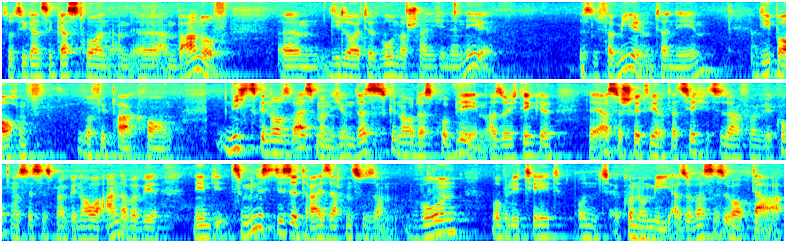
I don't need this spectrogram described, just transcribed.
so die ganze Gastro am, äh, am Bahnhof, ähm, die Leute wohnen wahrscheinlich in der Nähe. Das sind Familienunternehmen, die brauchen so viel Parkraum. Nichts Genaues weiß man nicht und das ist genau das Problem. Also ich denke, der erste Schritt wäre tatsächlich zu sagen, wir gucken uns das jetzt mal genauer an, aber wir nehmen die, zumindest diese drei Sachen zusammen. Wohnen, Mobilität und Ökonomie. Also was ist überhaupt da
